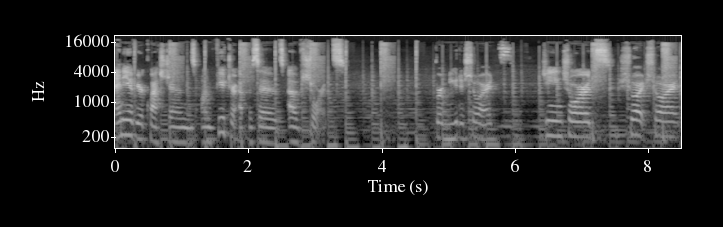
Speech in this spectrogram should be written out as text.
any of your questions on future episodes of Shorts. Bermuda Shorts jean shorts, short shorts,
